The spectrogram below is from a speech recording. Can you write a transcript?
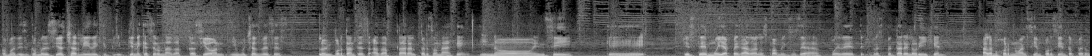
Como, di- como decías, Charlie, de que ti- tiene que ser una adaptación y muchas veces lo importante es adaptar al personaje y no en sí que, que esté muy apegado a los cómics. O sea, puede respetar el origen, a lo mejor no al 100%, pero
